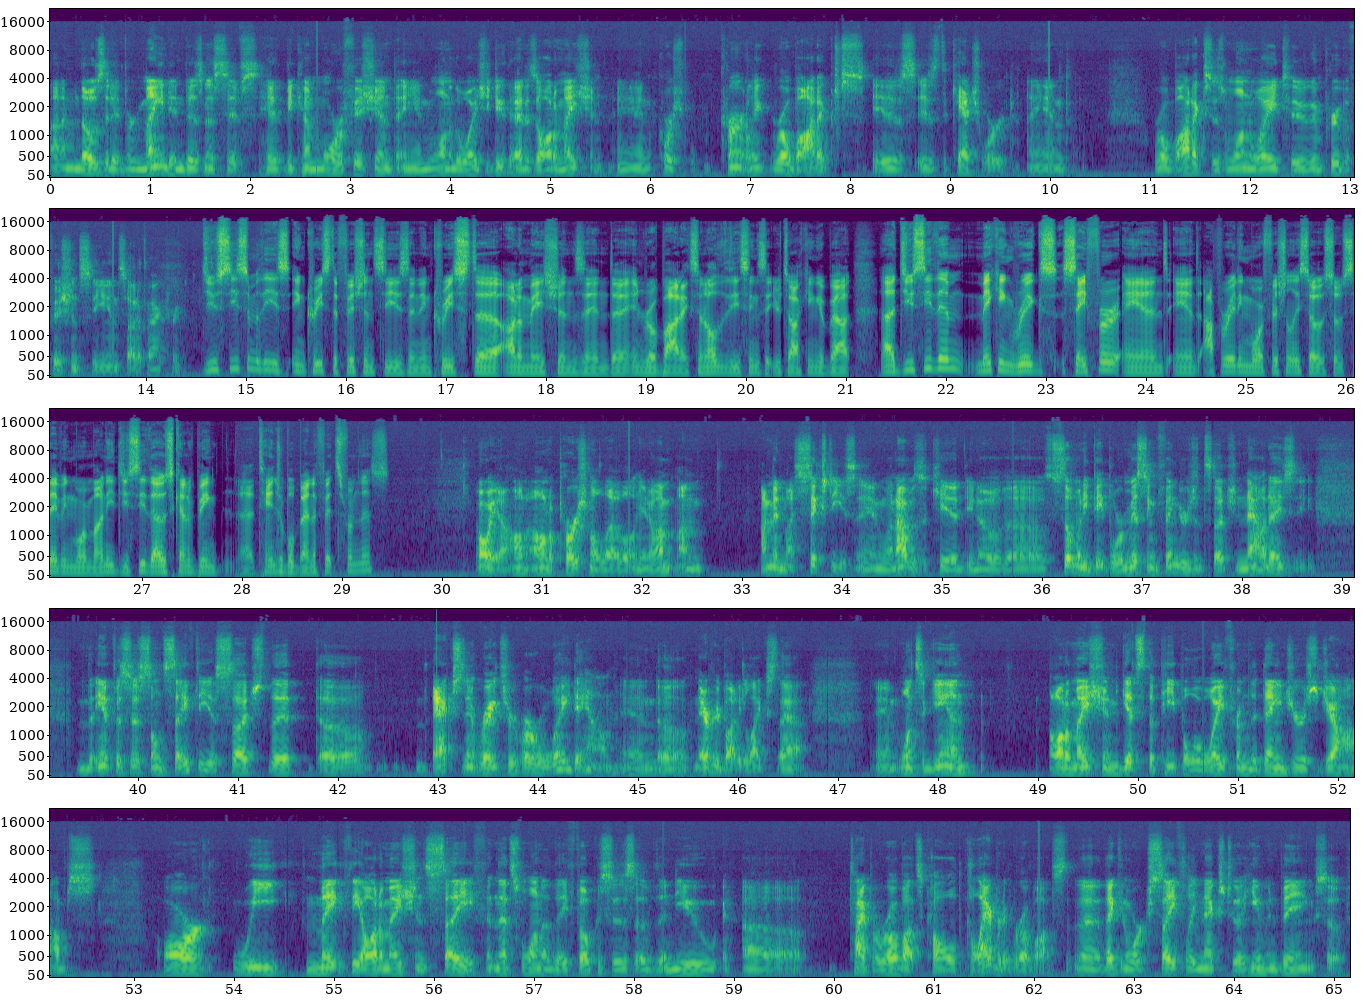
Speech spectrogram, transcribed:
and those that have remained in business have, have become more efficient. And one of the ways you do that is automation. And of course, currently robotics is is the catchword. And robotics is one way to improve efficiency inside a factory. Do you see some of these increased efficiencies and increased uh, automations and uh, in robotics and all of these things that you're talking about? Uh, do you see them making rigs safer and and operating more efficiently, so so saving more money? Do you see those kind of being uh, tangible benefits from this? Oh yeah, on on a personal level, you know, I'm I'm I'm in my 60s, and when I was a kid, you know, the, so many people were missing fingers and such. And nowadays, the, emphasis on safety is such that uh, accident rates are, are, way down, and uh, everybody likes that. And once again, automation gets the people away from the dangerous jobs, or we make the automation safe, and that's one of the focuses of the new. Uh, type of robots called collaborative robots. Uh, they can work safely next to a human being. So,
